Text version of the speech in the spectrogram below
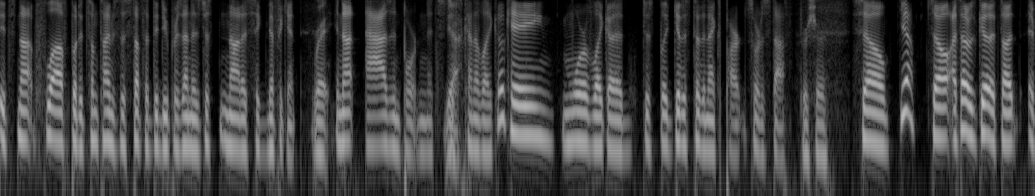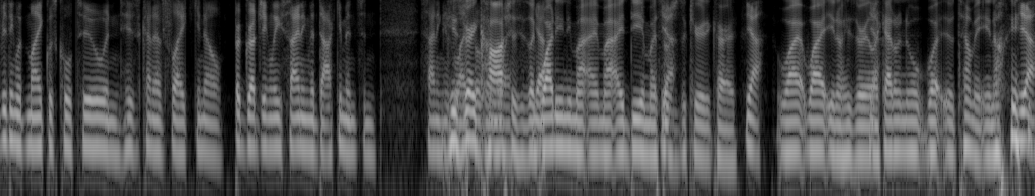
it's not fluff, but it's sometimes the stuff that they do present is just not as significant Right. and not as important. It's Yeah. just kind of like okay, more of like a just like get us to the next part sort of stuff. For sure. So yeah, so I thought it was good. I thought everything with Mike was cool too, and his kind of like you know begrudgingly signing the documents and signing his. He's very over and away. cautious. He's like, yeah. "Why do you need my my ID and my social Yeah. security card? Yeah, Why? Why? You know, he's very Yeah. like, I don't know what. Tell me. You know, he's Yeah.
